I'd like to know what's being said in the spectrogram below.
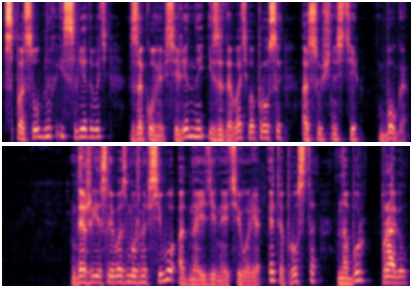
способных исследовать законы Вселенной и задавать вопросы о сущности Бога. Даже если возможно всего одна единая теория, это просто набор правил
